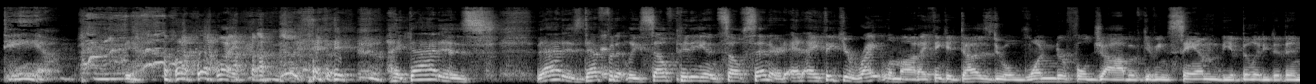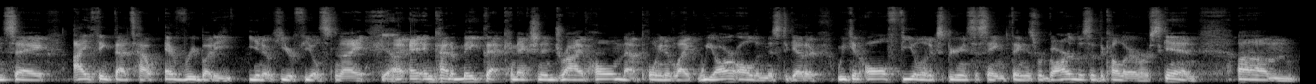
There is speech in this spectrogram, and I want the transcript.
damn, like, like like that is. That is definitely self pitying and self centered. And I think you're right, Lamont. I think it does do a wonderful job of giving Sam the ability to then say, I think that's how everybody, you know, here feels tonight. Yeah. And, and kind of make that connection and drive home that point of like, we are all in this together. We can all feel and experience the same things regardless of the color of our skin. Um,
